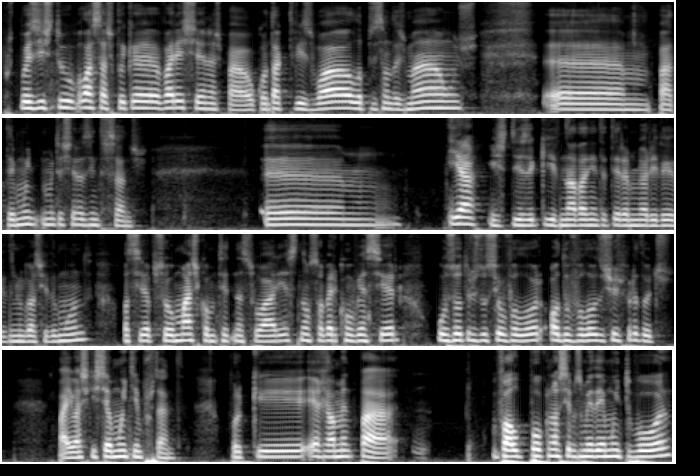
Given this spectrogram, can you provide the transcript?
Porque depois isto, lá está, explica várias cenas, pá, o contacto visual, a posição das mãos, um, pá, tem muito, muitas cenas interessantes. Um, Yeah, isto diz aqui de nada adianta ter a melhor ideia de negócio do mundo ou ser a pessoa mais competente na sua área se não souber convencer os outros do seu valor ou do valor dos seus produtos. Pá, eu acho que isto é muito importante porque é realmente, pá, vale pouco nós temos uma ideia muito boa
